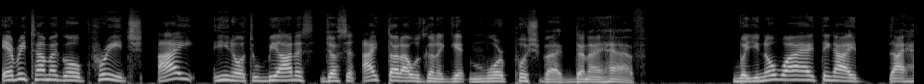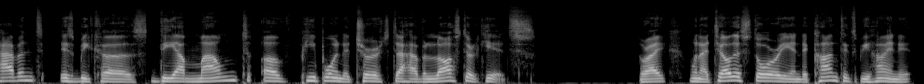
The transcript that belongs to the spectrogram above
every time I go preach, I you know to be honest, Justin, I thought I was gonna get more pushback than I have but you know why I think I I haven't is because the amount of people in the church that have lost their kids. Right? When I tell the story and the context behind it,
